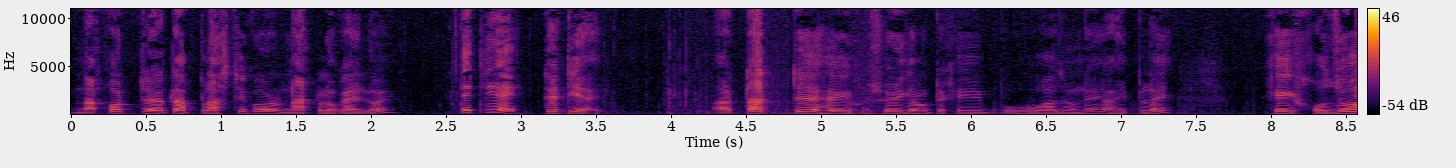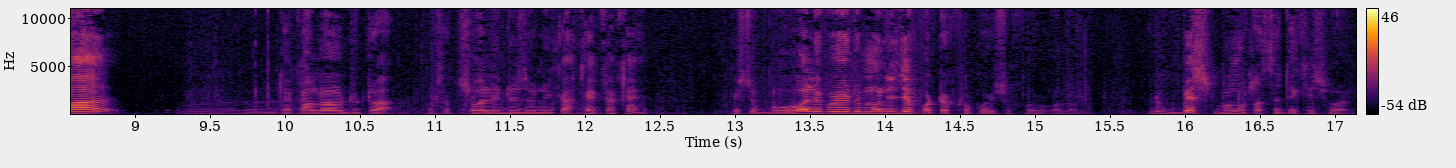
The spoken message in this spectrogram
নাকত এটা প্লাষ্টিকৰ নাক লগাই লয়। তেতিয়াই? তেতিয়াই। আৰু তাত সেই হুঁচৰি গাওঁতে সেই বহুৱাজনে আহি পেলাই সেই সজোৱা ডেকা ল'ৰা দুটা অৰ্থাৎ ছোৱালী দুজনী কাষে কাষে কিছু বহুৱালি কৰি এইটো মই নিজে প্ৰত্যক্ষ কৰিছোঁ সৰুকালত এইটো বেছ মনত আছে দেখিছোঁ আৰু।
